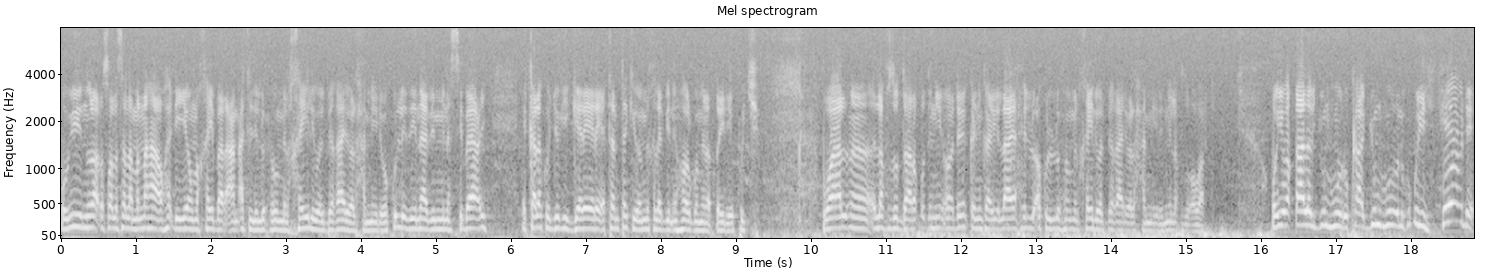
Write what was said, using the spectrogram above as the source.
وفي نور الله صلى الله عليه وسلم أنها أهدي يوم خيبر عن أكل لحوم الخيل والبغال والحمير. وكل ذي ناب من السباع كلك جوجي قرير أتمتكي ومخلب بن هورغ من الطير يكوش ولفظ الدار قدني أودي كان يقول لا يحل أكل لحوم الخيل والبغال والحمير. إني لفظ أورد ويقال الجمهور كجمهور نكبري هيودي.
